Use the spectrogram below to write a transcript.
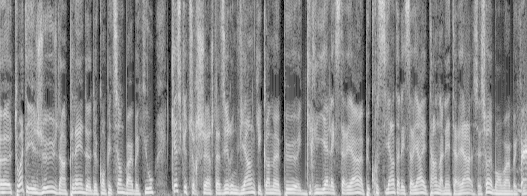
Euh, toi, tu es juge dans plein de, de compétitions de barbecue. Qu'est-ce que tu recherches? C'est-à-dire une viande qui est comme un peu grillée à l'extérieur, un peu croustillante à l'extérieur et tendre à l'intérieur. C'est ça un bon barbecue? Ben,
